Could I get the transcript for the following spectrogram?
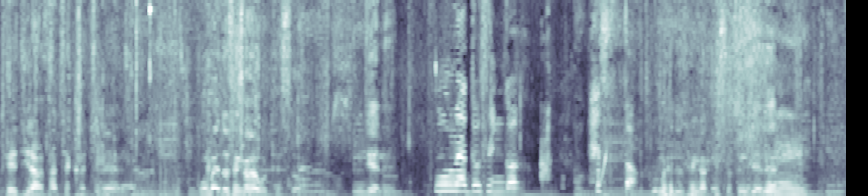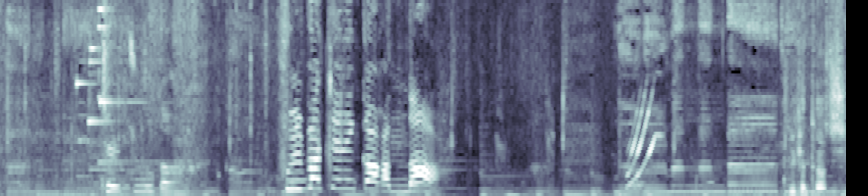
돼지랑 산책할지는 꿈에도 생각을 못했어. 승재는 꿈에도 생각, 아, 했어. 꿈에도 생각했어 승재는? 응. 제주가 풀밭이니까 간다. You can touch.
